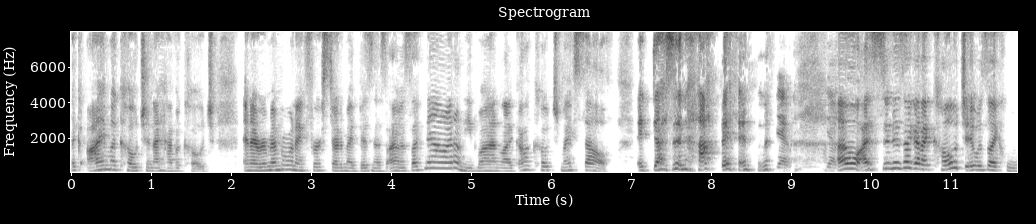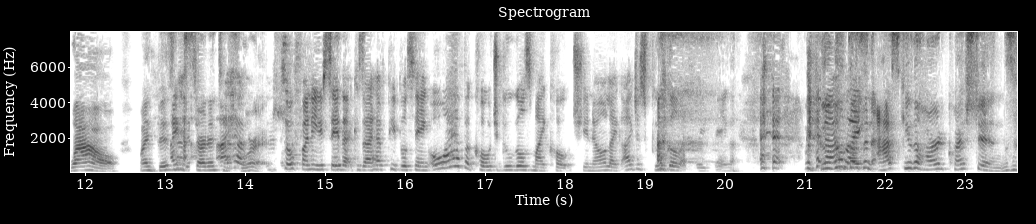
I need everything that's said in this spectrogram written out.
like I'm a coach and I have a coach. And I remember when I first started my business, I was like, no, I don't need one. Like I'll coach myself. It doesn't happen. Yeah. yeah. Oh, as soon as I got a coach, it was like, wow, my business have, started to have, flourish. So funny you say that because I have people saying, "Oh, I have a coach. Google's my coach." You know, like I just Google everything. Google doesn't ask you the hard questions.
